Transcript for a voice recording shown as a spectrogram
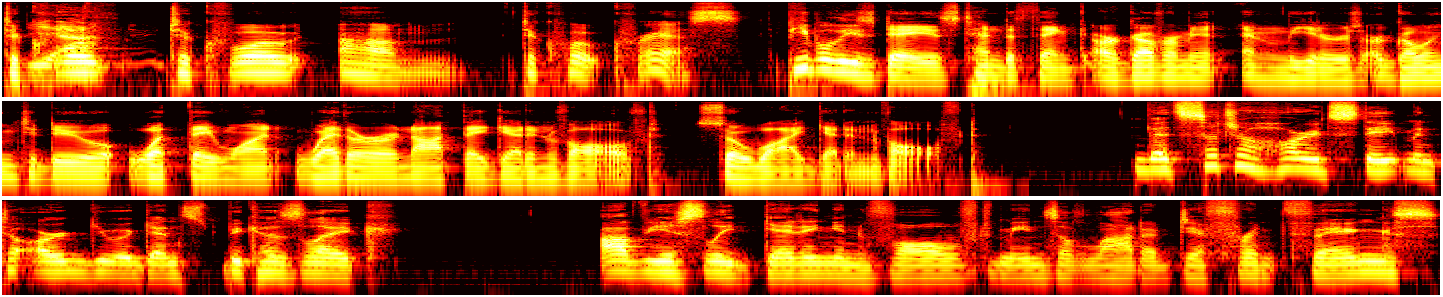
To quote Yeah. to quote um to quote Chris, people these days tend to think our government and leaders are going to do what they want whether or not they get involved. So why get involved? That's such a hard statement to argue against because, like, obviously getting involved means a lot of different things.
